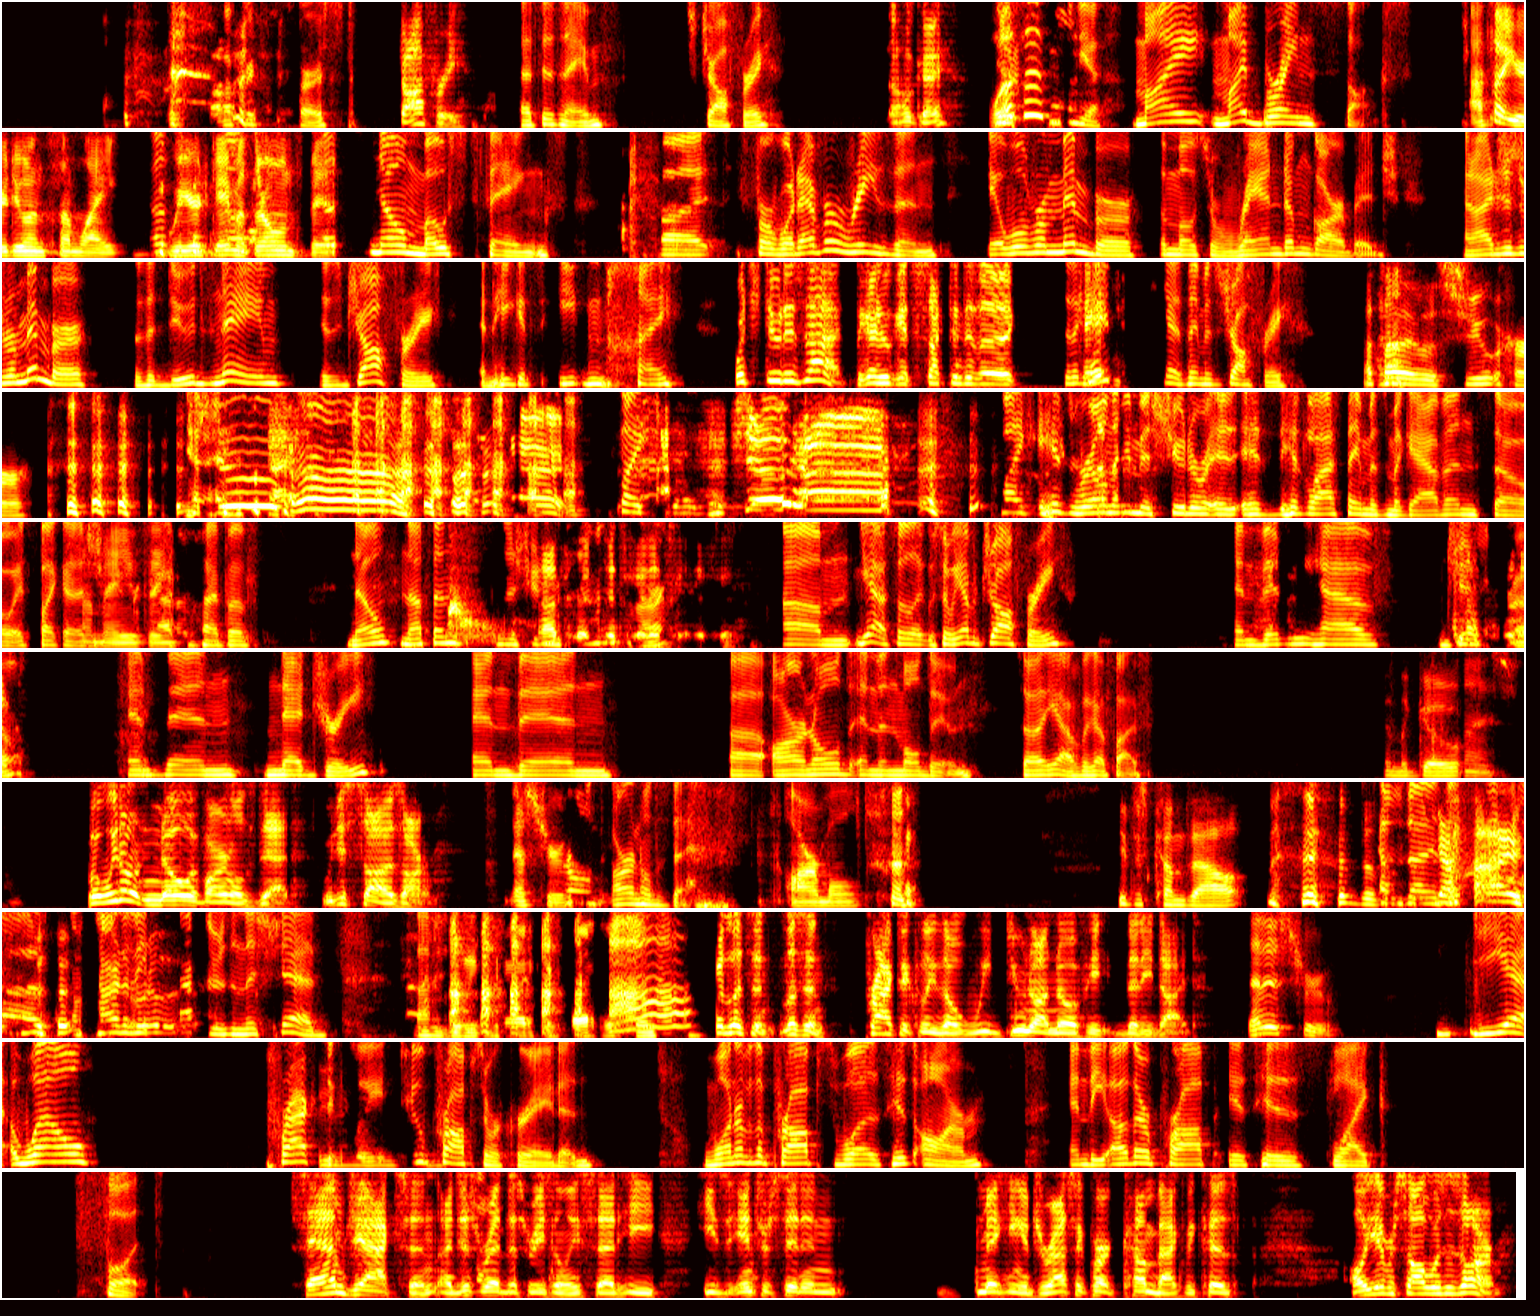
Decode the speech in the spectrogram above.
joffrey goes first Joffrey. that's his name it's joffrey Okay. Was it? Yeah, my my brain sucks. I thought you were doing some like Doesn't weird Game of Thrones bit. Doesn't know most things, but for whatever reason, it will remember the most random garbage. And I just remember that the dude's name is Joffrey, and he gets eaten by Which dude is that? The guy who gets sucked into the the Cage? guy. Yeah, his name is Joffrey. I thought it was shoot her. Shoot her. it's like shoot her. like his real name is Shooter. His his last name is McGavin, so it's like a Amazing. type of. No, nothing. No Shooter That's good. McGavin? It's good. It's good. It's good. Um, yeah, so like so we have Joffrey, and then we have Gennaro, and then Nedry, and then uh Arnold, and then Muldoon. So yeah, we got five. And the goat. Nice. But we don't know if Arnold's dead. We just saw his arm. That's true. Arnold, Arnold's dead. Armold. He just comes out. just, Comes out, he's like, guys. "Uh, I'm tired of these actors in this shed. But listen, listen. Practically though, we do not know if he that he died. that is true. Yeah, well, practically two props were created. One of the props was his arm, and the other prop is his like foot. Sam Jackson, I just read this recently, said he he's interested in making a Jurassic Park comeback because all you ever saw was his arm.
